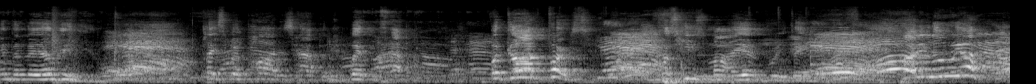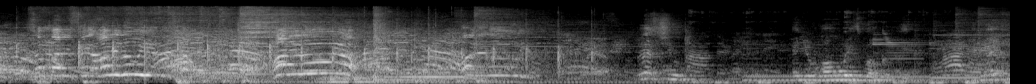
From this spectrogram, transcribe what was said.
in the Leah venue. Place where parties happen, weddings happen. But God first, because he's my everything. Hallelujah. Somebody say hallelujah. Hallelujah. Hallelujah. Bless you. And you're always welcome here. Amen.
